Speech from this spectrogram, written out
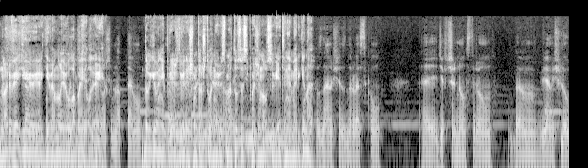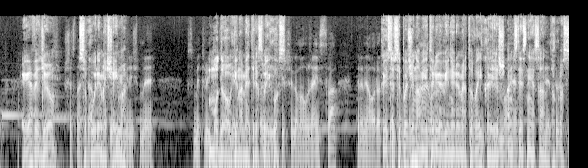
Norvegijoje gyvenu jau labai ilgai. 8 lat temu. Daugiau nei prieš 28 metus susipažinau su vietinė mergina. Ją vedžiau, 16 sukūrėme šeimą. Mudu auginome tris vaikus. Kai susipažinom, ji turėjo vienerių metų vaiką iš ankstesnės santokos.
